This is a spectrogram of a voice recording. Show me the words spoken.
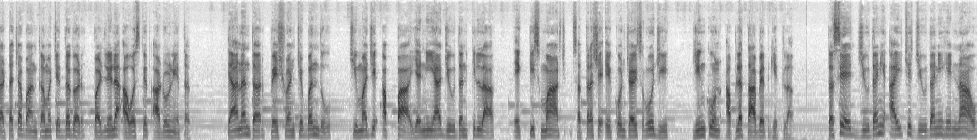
तटाच्या बांधकामाचे दगड पडलेल्या अवस्थेत आढळून येतात. त्यानंतर पेशव्यांचे बंधू चिमाजी आप्पा यांनी या जीवदान किल्ला एकतीस मार्च सतराशे एकोणचाळीस रोजी जिंकून आपल्या ताब्यात घेतला. तसेच जीवदानी आईचे जीवदानी हे नाव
